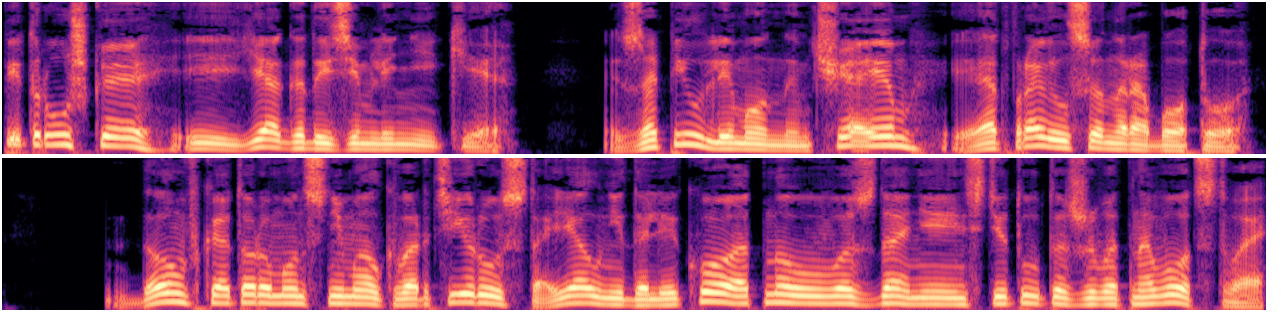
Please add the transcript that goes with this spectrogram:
петрушка и ягоды земляники. Запил лимонным чаем и отправился на работу — Дом, в котором он снимал квартиру, стоял недалеко от нового здания Института животноводства,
